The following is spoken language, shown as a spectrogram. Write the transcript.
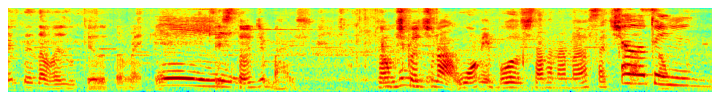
Gostei da voz do Pedro também. Vocês estão demais. Vamos continuar. O homem bolo estava na maior satisfação. Ela tem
